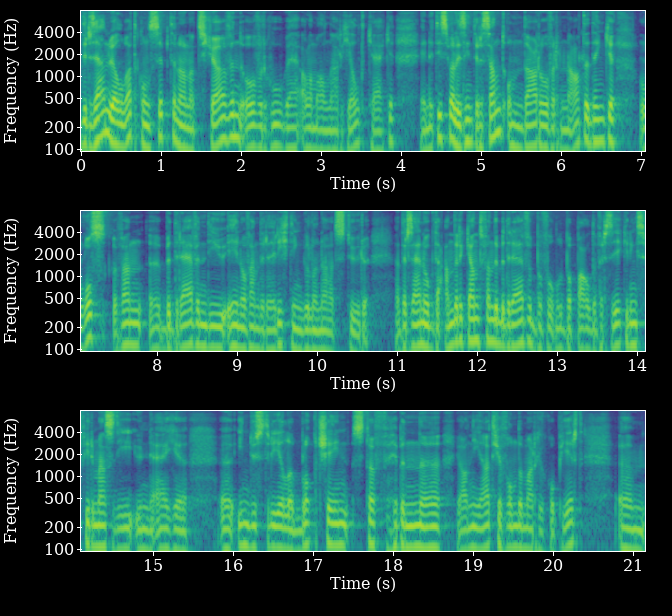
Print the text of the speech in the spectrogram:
er zijn wel wat concepten aan het schuiven over hoe wij allemaal naar geld kijken. En het is wel eens interessant om daarover na te denken, los van bedrijven die u een of andere richting willen uitsturen. En er zijn ook de andere kant van de bedrijven, bijvoorbeeld bepaalde verzekeringsfirma's die hun eigen industriële blockchain-stuff hebben, ja, niet uitgevonden, maar gekopieerd. Um,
